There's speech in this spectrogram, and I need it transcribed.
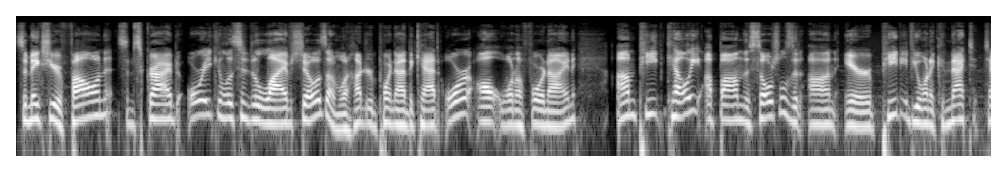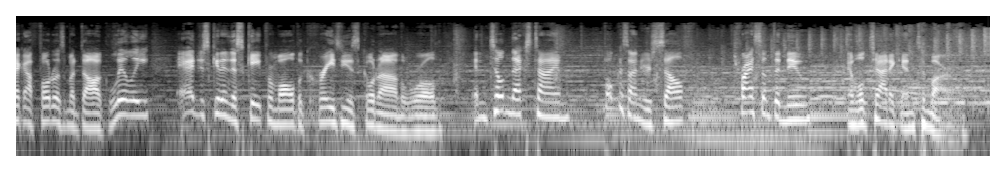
So make sure you're following, subscribed, or you can listen to the live shows on 100.9 The Cat or Alt 1049. I'm Pete Kelly up on the socials at On Air Pete. If you want to connect, check out photos of my dog Lily and just get an escape from all the craziness going on in the world. And until next time, focus on yourself, try something new, and we'll chat again tomorrow.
